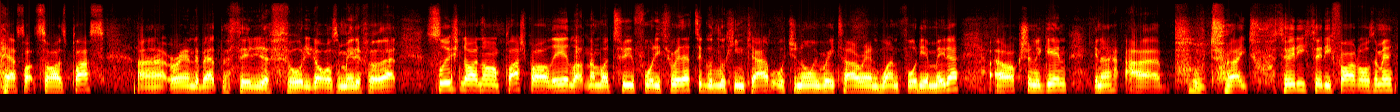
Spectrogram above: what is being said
house lot size plus, uh, around about the 30 to 40 dollars a metre for that. Solution 99 plush pile there, lot number 243. That's a good looking carpet, which you normally retail around 140 a metre. Our auction again, you know, uh, 30, 35 dollars a metre.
